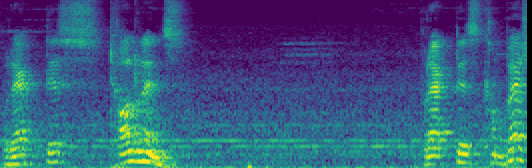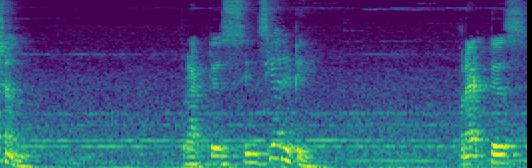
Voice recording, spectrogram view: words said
Practice tolerance. Practice compassion. Practice sincerity. Practice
